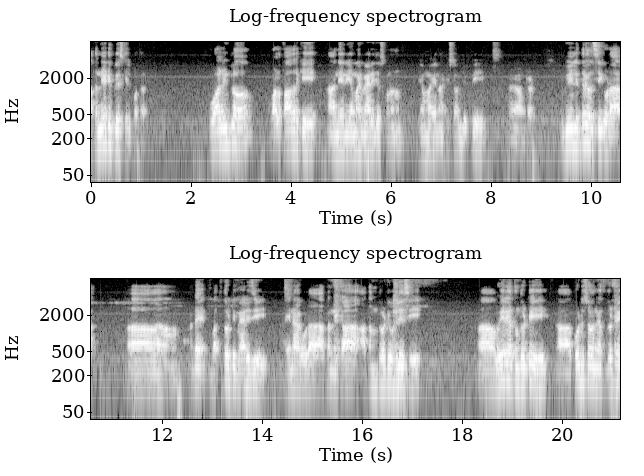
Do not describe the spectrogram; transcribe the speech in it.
అతని నేటివ్ ప్లేస్కి వెళ్ళిపోతారు. వాళ్ళ ఇంట్లో వాళ్ళ ఫాదర్కి నేను ఈ అమ్మాయి మ్యారేజ్ చేసుకున్నాను ఈ అమ్మాయి నాకు ఇష్టం అని చెప్పి అంటాడు. వీళ్ళిద్దరు కలిసి కూడా అంటే భర్తతోటి మ్యారేజ్ అయినా కూడా అతన్ని కా అతనితోటి వదిలేసి వేరే అతనితోటి కోటేశ్వర అనే అతనితోటి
